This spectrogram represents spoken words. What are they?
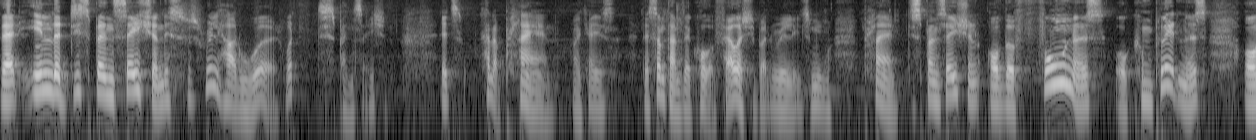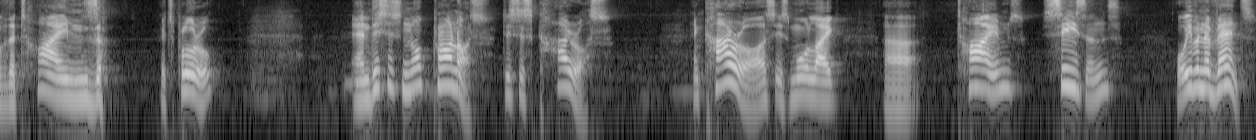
that in the dispensation, this is a really hard word. What dispensation? it's kind of plan, okay? It's, sometimes they call it fellowship, but really it's more plan. Dispensation of the fullness or completeness of the times. It's plural. And this is not chronos, this is kairos. And kairos is more like uh, times, seasons, or even events.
